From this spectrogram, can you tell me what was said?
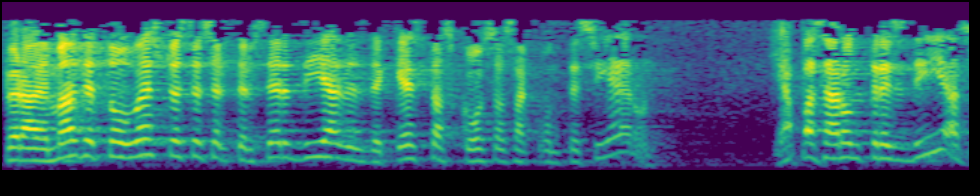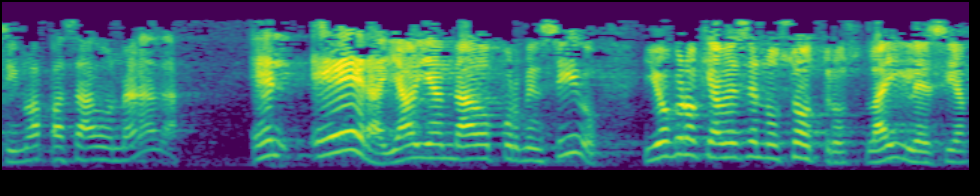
Pero además de todo esto, este es el tercer día desde que estas cosas acontecieron. Ya pasaron tres días y no ha pasado nada. Él era, ya habían dado por vencido. Y yo creo que a veces nosotros, la iglesia,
